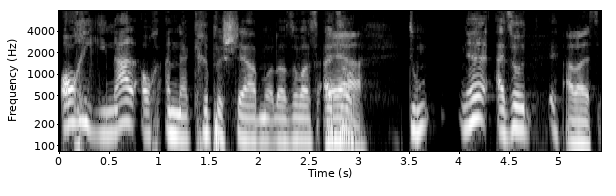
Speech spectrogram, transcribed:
original auch an der Grippe sterben oder sowas. Also Ja. du, ne, also äh, aber es,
